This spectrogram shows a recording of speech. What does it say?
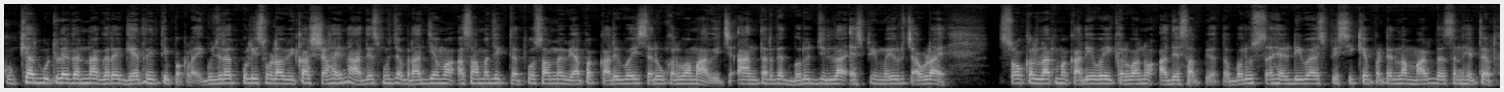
કુખ્યાત બુટલેગરના ઘરે ગેરરીતિ પકડાઈ. ગુજરાત પોલીસ વડા વિકાસ સહાયના આદેશ મુજબ રાજ્યમાં અસામાજિક તત્વો સામે વ્યાપક કાર્યવાહી શરૂ કરવામાં આવી છે. આ અંતર્ગત ભરૂચ જિલ્લા એસપી મયુર ચાવડાએ સો કલાકમાં કાર્યવાહી કરવાનો આદેશ આપ્યો હતો. ભરૂચ શહેર ડીવાયએસપી સી કે પટેલના માર્ગદર્શન હેઠળ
